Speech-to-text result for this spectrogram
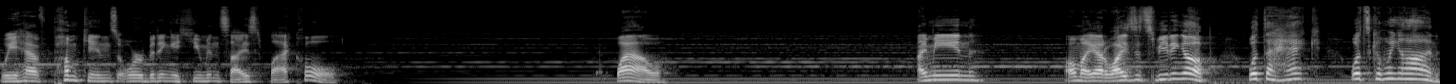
we have pumpkins orbiting a human-sized black hole. Wow. I mean, oh my god, why is it speeding up? What the heck? What's going on?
